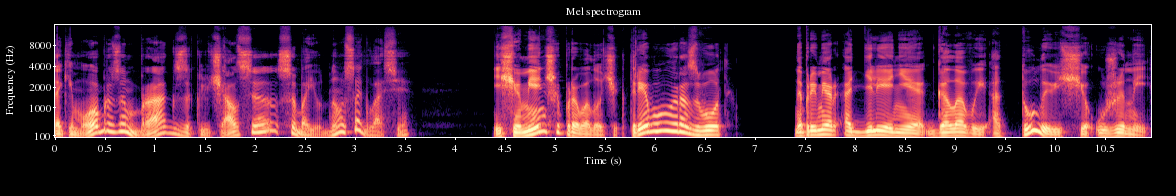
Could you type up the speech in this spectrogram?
Таким образом, брак заключался с обоюдного согласия. Еще меньше проволочек требовал развод. Например, отделение головы от туловища у жены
